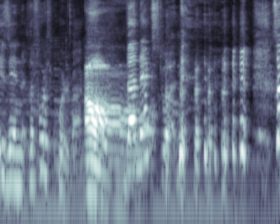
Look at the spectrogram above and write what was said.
is in the fourth quarter box. Oh. The next one. so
